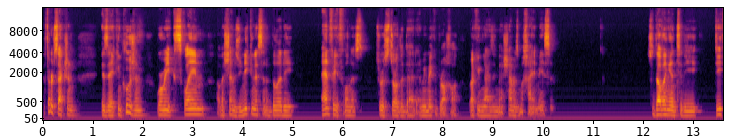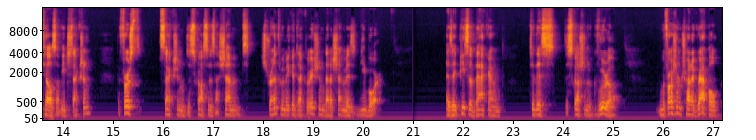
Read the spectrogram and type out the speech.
The third section is a conclusion where we exclaim of Hashem's uniqueness and ability and faithfulness to restore the dead, and we make a bracha recognizing that Hashem is Mechayim Mason. So, delving into the details of each section, the first section discusses Hashem's strength. We make a declaration that Hashem is Gibor. As a piece of background to this discussion of Gvura, Mefarshim try to grapple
